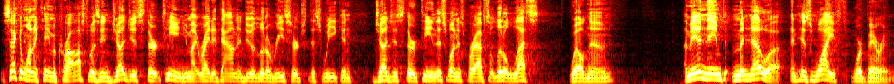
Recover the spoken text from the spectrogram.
The second one I came across was in Judges 13. You might write it down and do a little research this week in Judges 13. This one is perhaps a little less well known. A man named Manoah and his wife were barren.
